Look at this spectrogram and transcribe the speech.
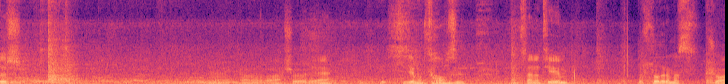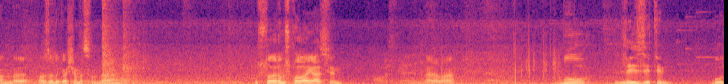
Evet. Şöyle. Size mutfağımızı tanıtayım. Ustalarımız şu anda hazırlık aşamasında. Ustalarımız kolay gelsin. Merhaba. Bu lezzetin, bu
